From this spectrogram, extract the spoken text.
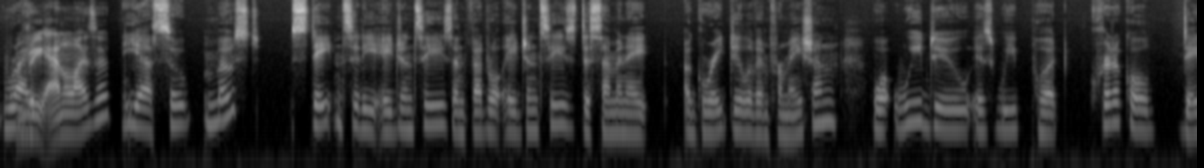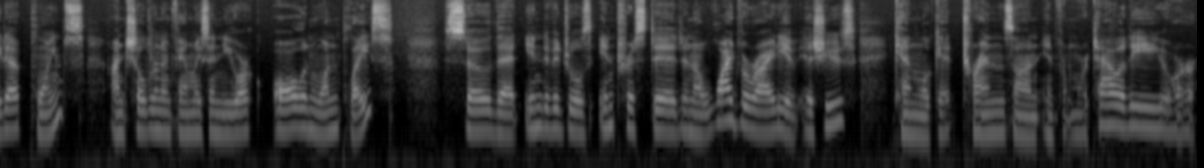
right. reanalyze it? Yes. So, most state and city agencies and federal agencies disseminate a great deal of information. What we do is we put critical data points on children and families in New York all in one place so that individuals interested in a wide variety of issues can look at trends on infant mortality or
